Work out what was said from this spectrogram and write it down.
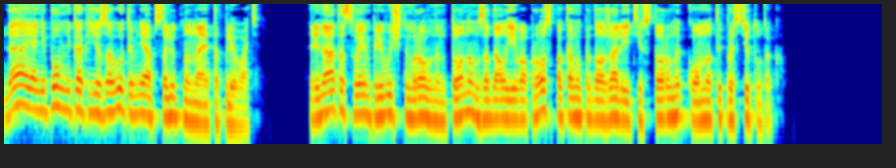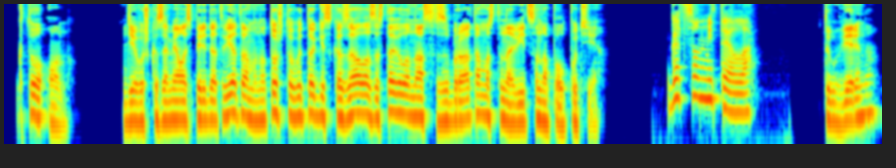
Да, я не помню, как ее зовут, и мне абсолютно на это плевать. Рената своим привычным ровным тоном задал ей вопрос, пока мы продолжали идти в сторону комнаты проституток. Кто он? Девушка замялась перед ответом, но то, что в итоге сказала, заставило нас с братом остановиться на полпути. Гатсон Мителла. Ты уверена?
